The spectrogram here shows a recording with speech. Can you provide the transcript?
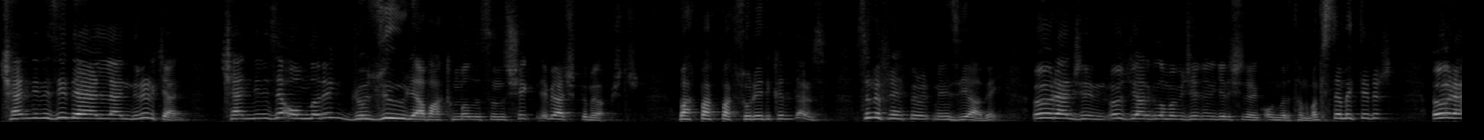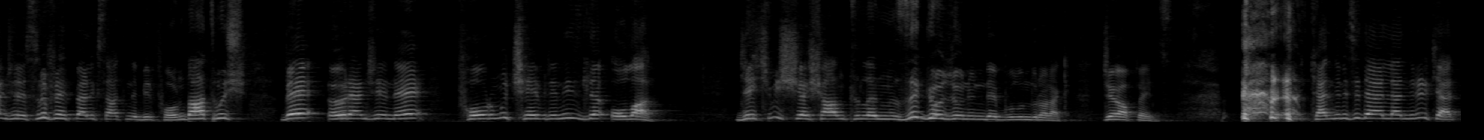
Kendinizi değerlendirirken kendinize onların gözüyle bakmalısınız şeklinde bir açıklama yapmıştır. Bak bak bak soruya dikkat eder misin? Sınıf rehber öğretmeni Ziya Bey öğrencilerin öz yargılama becerilerini geliştirerek onları tanımak istemektedir. Öğrencilere sınıf rehberlik saatinde bir form dağıtmış ve öğrencilerine formu çevrenizle olan geçmiş yaşantılarınızı göz önünde bulundurarak cevaplayınız. Kendinizi değerlendirirken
